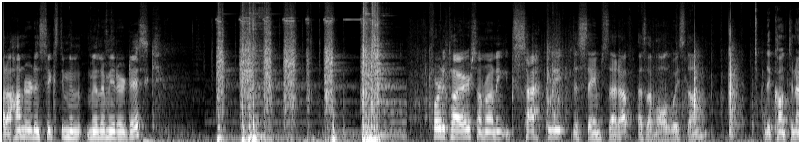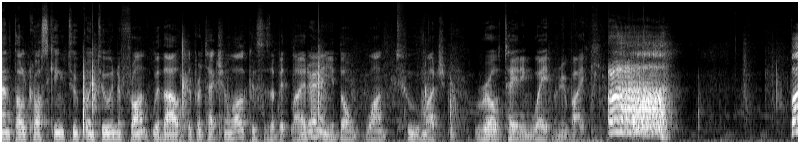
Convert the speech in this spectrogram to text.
Got a 160 mil- millimeter disc for the tires i'm running exactly the same setup as i've always done the Continental Cross King 2.2 in the front without the protection wall because it's a bit lighter and you don't want too much rotating weight on your bike. Ah! Fu-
